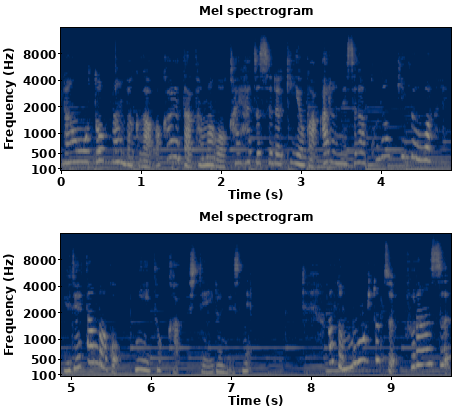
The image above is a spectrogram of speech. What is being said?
卵黄と卵白が分かれた卵を開発する企業があるんですが、この企業はゆで卵に特化しているんですね。あともう一つ、フランス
